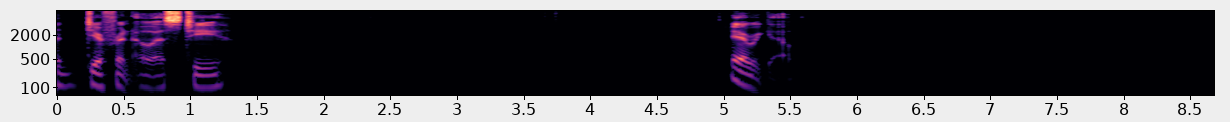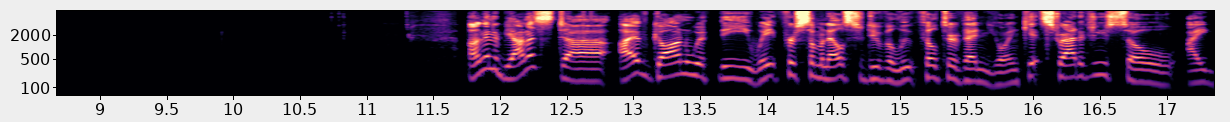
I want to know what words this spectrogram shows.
a different OST. There we go. I'm going to be honest. Uh, I've gone with the wait for someone else to do the loot filter, then yoink it strategy. So I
